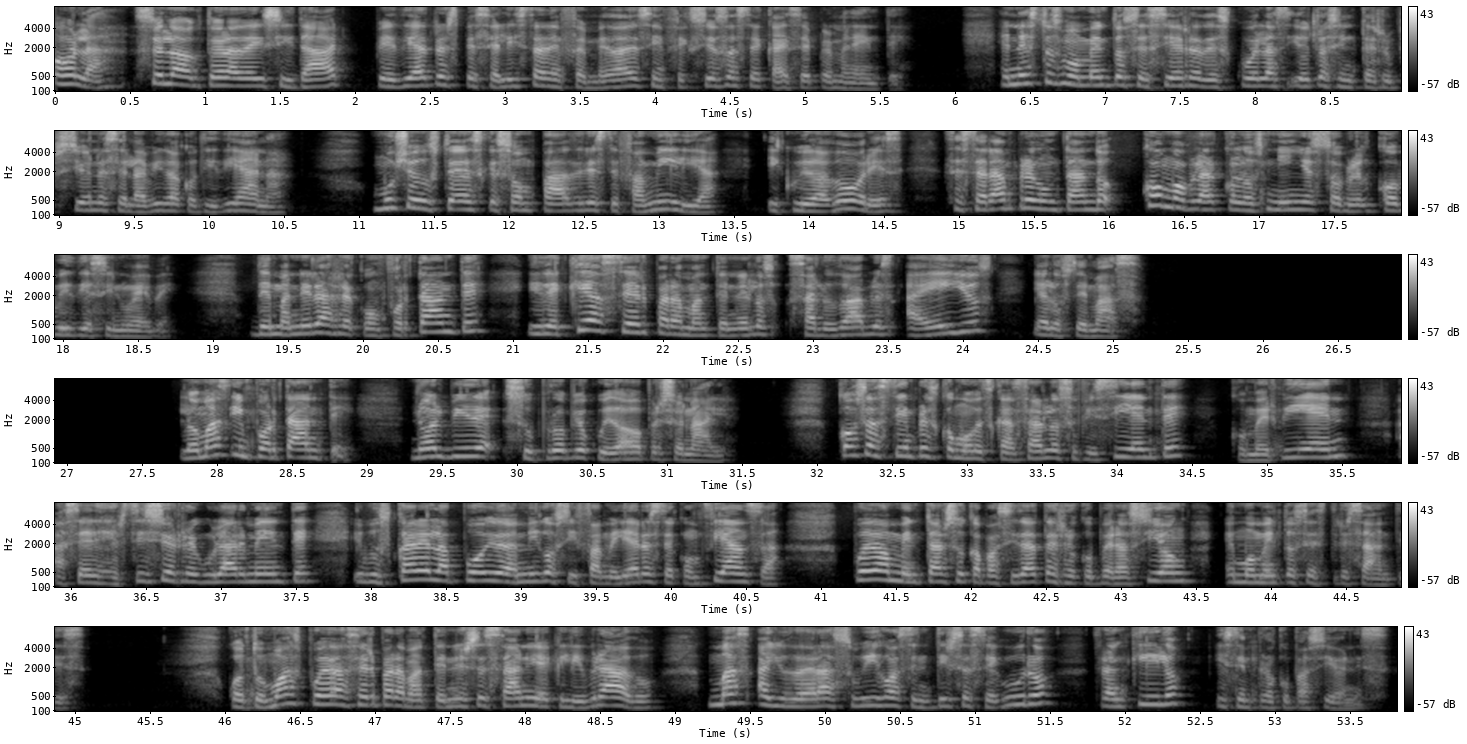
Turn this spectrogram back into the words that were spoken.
Hola, soy la doctora Daisy Dad, pediatra especialista de enfermedades infecciosas de Kaiser Permanente. En estos momentos de cierre de escuelas y otras interrupciones en la vida cotidiana, muchos de ustedes que son padres de familia y cuidadores se estarán preguntando cómo hablar con los niños sobre el COVID-19 de manera reconfortante y de qué hacer para mantenerlos saludables a ellos y a los demás. Lo más importante, no olvide su propio cuidado personal. Cosas simples como descansar lo suficiente, comer bien, hacer ejercicio regularmente y buscar el apoyo de amigos y familiares de confianza puede aumentar su capacidad de recuperación en momentos estresantes. Cuanto más pueda hacer para mantenerse sano y equilibrado, más ayudará a su hijo a sentirse seguro, tranquilo y sin preocupaciones.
